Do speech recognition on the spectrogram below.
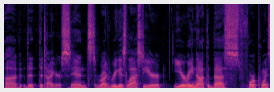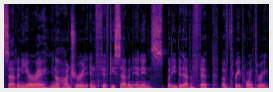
uh, the, the, Tigers. And Rodriguez last year, ERA not the best, 4.7 ERA in 157 innings, but he did have a FIP of 3.3,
